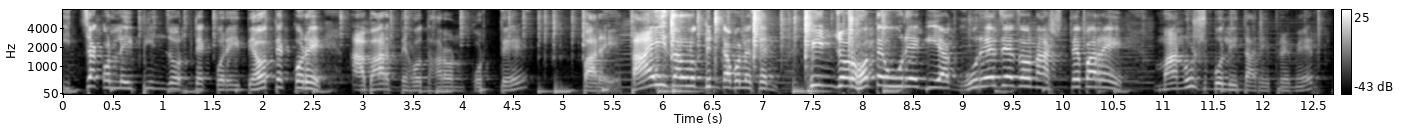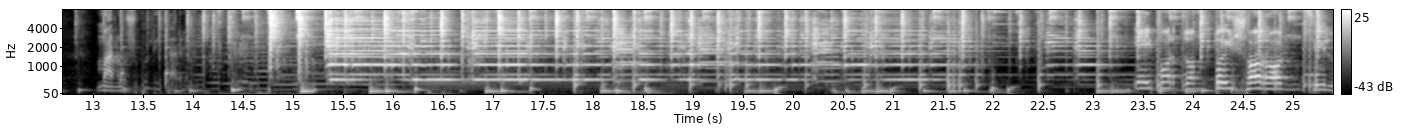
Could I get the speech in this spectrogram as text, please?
ইচ্ছা করলে এই পিঞ্জর ত্যাগ করে, এই দেহ ত্যাগ করে আবার দেহ ধারণ করতে পারে। তাই জালালউদ্দিন কা বলেছেন, পিঞ্জর হতে উড়ে গিয়া ঘুরে যেজন আসতে পারে, মানুষ বলি তারে প্রেমের, মানুষ বলি তারে। এই পর্যন্তই স্মরণ ছিল।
